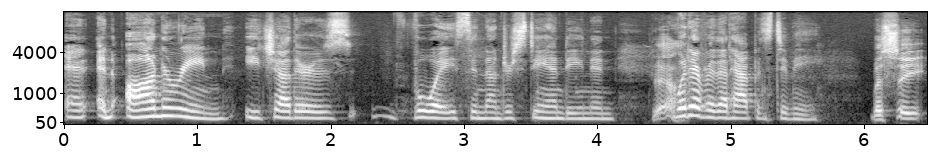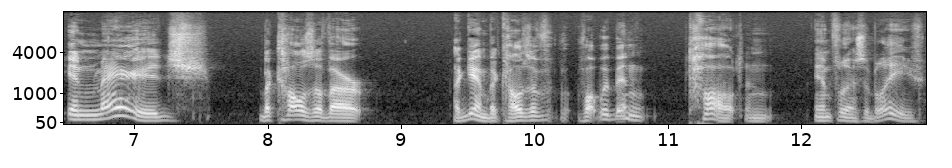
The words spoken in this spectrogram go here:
and, and honoring each other's voice and understanding and Yeah. whatever that happens to be. But see, in marriage, because of our, again, because of what we've been taught and influenced to believe,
